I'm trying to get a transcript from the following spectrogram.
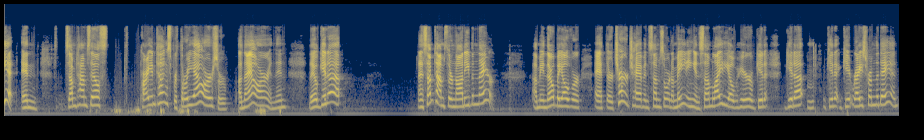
it. And sometimes they'll pray in tongues for three hours or an hour and then they'll get up. And sometimes they're not even there. I mean, they'll be over at their church having some sort of meeting, and some lady over here will get get up, and get get raised from the dead.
